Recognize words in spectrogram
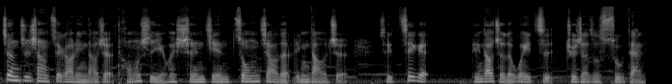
政治上最高领导者同时也会身兼宗教的领导者。所以这个。领导者的位置就叫做苏丹，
